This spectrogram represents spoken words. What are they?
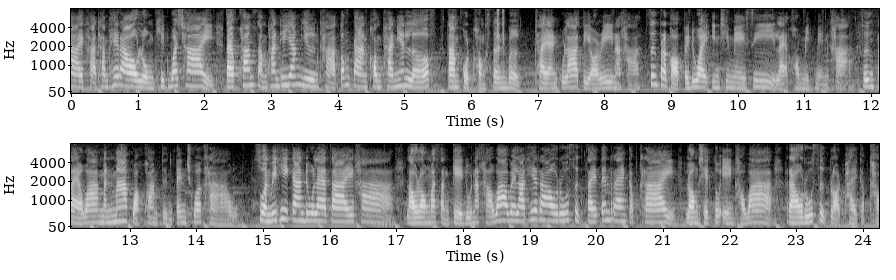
กายค่ะทำให้เราหลงคิดว่าใช่ แต่ความสัมพันธ์ที่ยั่งยืนค่ะ ต้องการ companion love ตามกฎของสเตนเบิร์ก triangular theory นะคะ ซึ่งประกอบไปด้วย intimacy และ commitment ค่ะ ซึ่งแปลว่ามันมากกว่าความตื่นเต้นชั่วคราว ส่วนวิธีการดูแลใจค่ะ เราลองมาสังเกตดูนะคะว่าเวลาที่เรารู้สึกใจเต้นแรงกับใคร ลองเช็คตัวเองค่ะว่า เรารู้สึกปลอดภัยกับเขา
